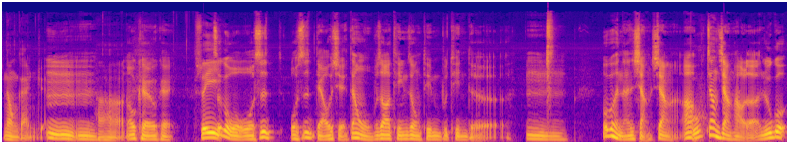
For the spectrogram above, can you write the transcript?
那种感觉。嗯嗯嗯，OK OK，所以这个我我是我是了解，但我不知道听众听不听的，嗯，会不会很难想象啊？啊，这样讲好了，如果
